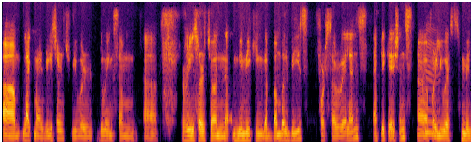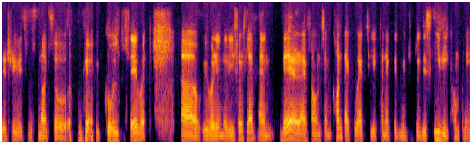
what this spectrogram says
um, like my research, we were doing some uh, research on mimicking the bumblebees for surveillance applications uh, mm. for U.S. military, which is not so cool to say, but uh, we were in a research lab, and there I found some contact who actually connected me to, to this EV company,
